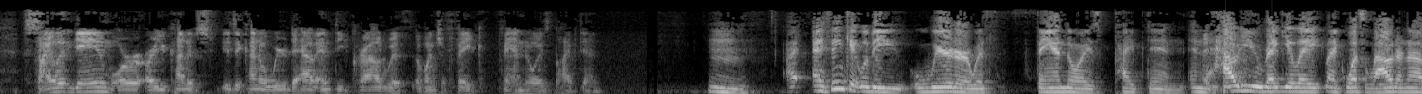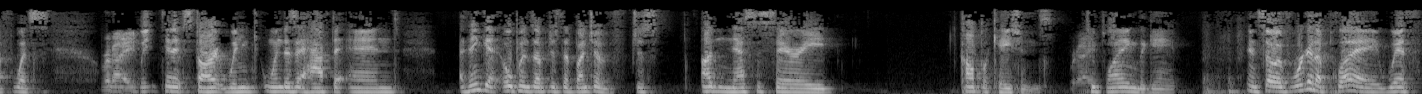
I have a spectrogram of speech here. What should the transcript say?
silent game, or are you kind of is it kind of weird to have empty crowd with a bunch of fake fan noise piped in? Hmm. I, I think it would be weirder with fan noise piped in. And how do you regulate like what's loud enough? What's right? When can it start? When when does it have to end? I think it opens up just a bunch of just unnecessary complications right. to playing the game. And so if we're gonna play with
